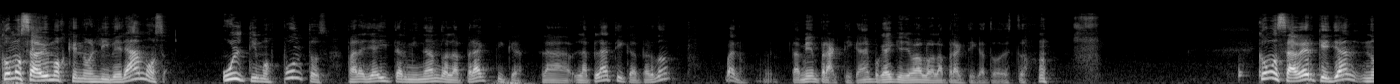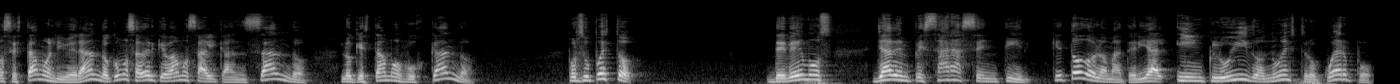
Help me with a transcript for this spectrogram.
¿Cómo sabemos que nos liberamos? últimos puntos para ya ir terminando la práctica, la, plática, perdón. Bueno, también práctica, ¿eh? porque hay que llevarlo a la práctica todo esto. ¿Cómo saber que ya nos estamos liberando? ¿Cómo saber que vamos alcanzando lo que estamos buscando? Por supuesto, debemos ya de empezar a sentir que todo lo material, incluido nuestro cuerpo,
